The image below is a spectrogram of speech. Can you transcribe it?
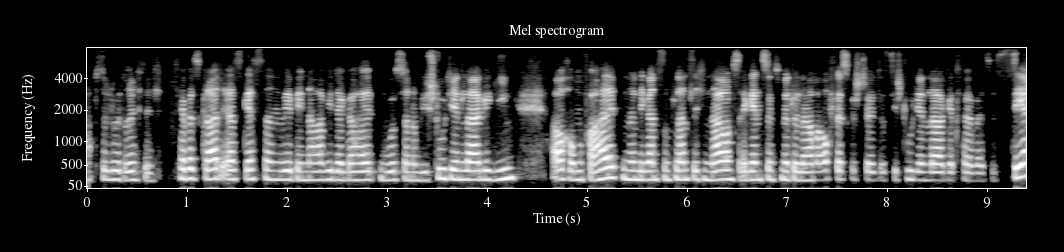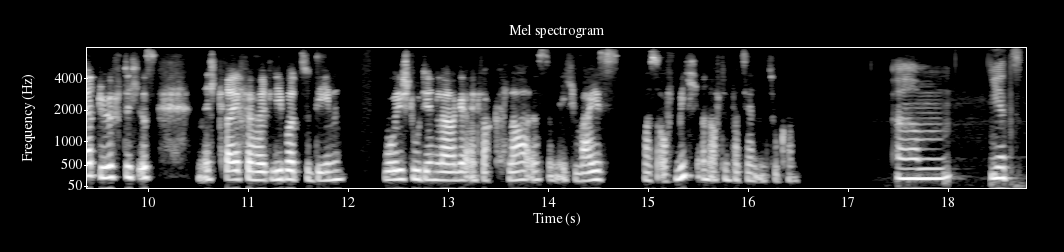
Absolut richtig. Ich habe jetzt gerade erst gestern ein Webinar wieder gehalten, wo es dann um die Studienlage ging, auch um Verhalten und die ganzen pflanzlichen Nahrungsergänzungsmittel. Da haben wir auch festgestellt, dass die Studienlage teilweise sehr dürftig ist. Und ich greife halt lieber zu denen, wo die Studienlage einfach klar ist und ich weiß, was auf mich und auf den Patienten zukommt. Ähm, Jetzt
